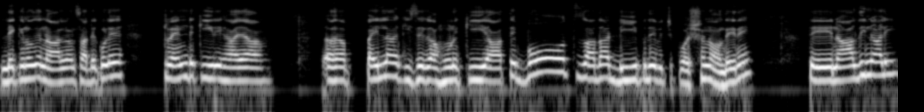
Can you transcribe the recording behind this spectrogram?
ਲੇਕਿਨ ਉਹਦੇ ਨਾਲ ਨਾਲ ਸਾਡੇ ਕੋਲੇ ਟ੍ਰੈਂਡ ਕੀ ਰਿਹਾ ਆ ਪਹਿਲਾਂ ਕੀ ਸੀਗਾ, ਹੁਣ ਕੀ ਆ, ਤੇ ਬਹੁਤ ਜ਼ਿਆਦਾ ਡੀਪ ਦੇ ਵਿੱਚ ਕੁਐਸਚਨ ਆਉਂਦੇ ਨੇ। ਤੇ ਨਾਲ ਦੀ ਨਾਲ ਹੀ,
